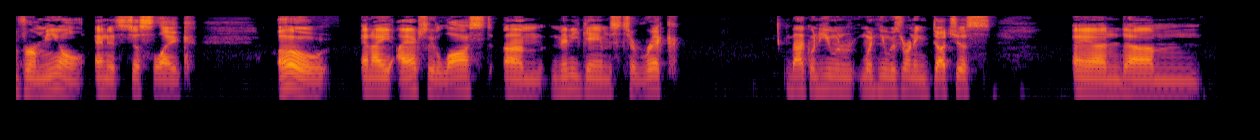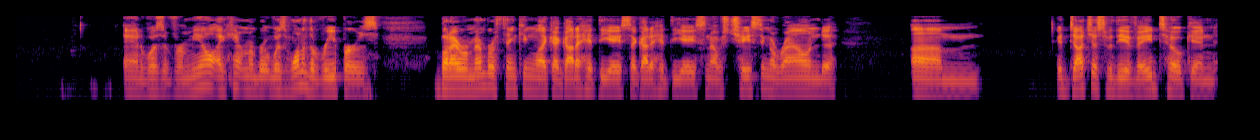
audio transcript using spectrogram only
Vermeil, and it's just like, oh, and I I actually lost um, mini games to Rick back when he when he was running Duchess and um, and was it Vermeil? I can't remember. It was one of the Reapers, but I remember thinking like I gotta hit the ace, I gotta hit the ace, and I was chasing around um a Duchess with the evade token,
